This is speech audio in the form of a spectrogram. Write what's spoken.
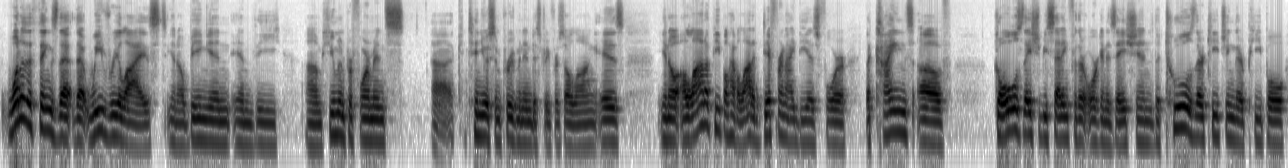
one of the things that, that we've realized, you know, being in, in the um, human performance uh, continuous improvement industry for so long is, you know, a lot of people have a lot of different ideas for the kinds of goals they should be setting for their organization, the tools they're teaching their people,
